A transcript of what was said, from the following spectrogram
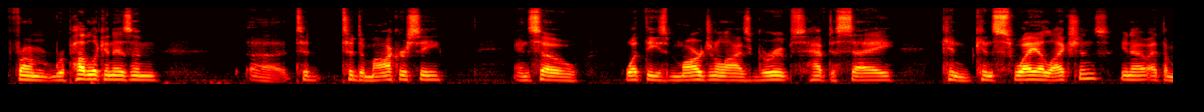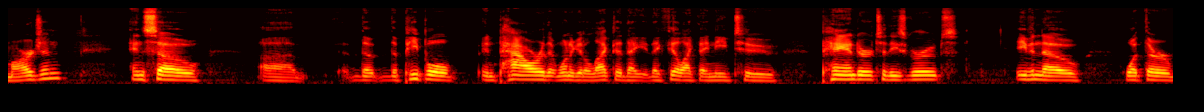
from republicanism uh, to to democracy, and so what these marginalized groups have to say can can sway elections, you know, at the margin, and so uh, the the people in power that want to get elected, they they feel like they need to pander to these groups, even though what they're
